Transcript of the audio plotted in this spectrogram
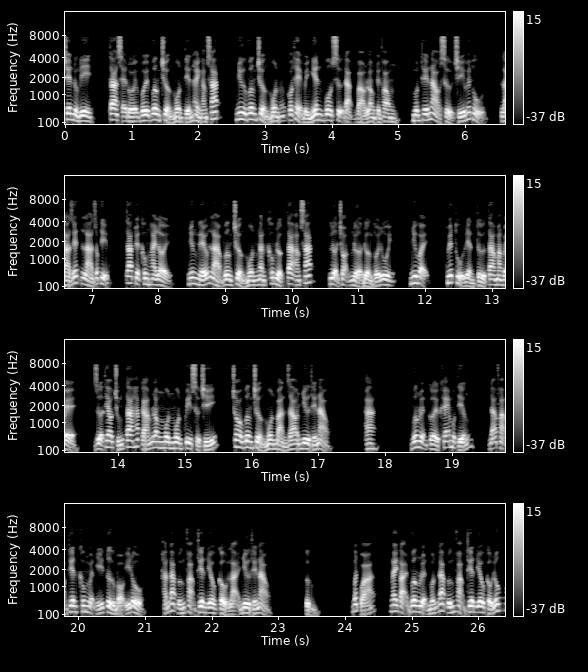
trên đường đi ta sẽ đối với vương trưởng môn tiến hành ám sát, như vương trưởng môn có thể bình yên vô sự đạp vào lòng tuyệt phong, muốn thế nào xử trí huyết thủ, là giết là dốc thịt, ta tuyệt không hai lời, nhưng nếu là vương trưởng môn ngăn không được ta ám sát, lựa chọn nửa đường tối lui, như vậy, huyết thủ liền từ ta mang về, dựa theo chúng ta hắc ám long môn môn quy xử trí, cho vương trưởng môn bàn giao như thế nào? A. Vương luyện cười khẽ một tiếng, đã phạm thiên không nguyện ý từ bỏ ý đồ, hắn đáp ứng phạm thiên yêu cầu lại như thế nào? Ừ m bất quá, ngay tại vương luyện muốn đáp ứng phạm thiên yêu cầu lúc,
